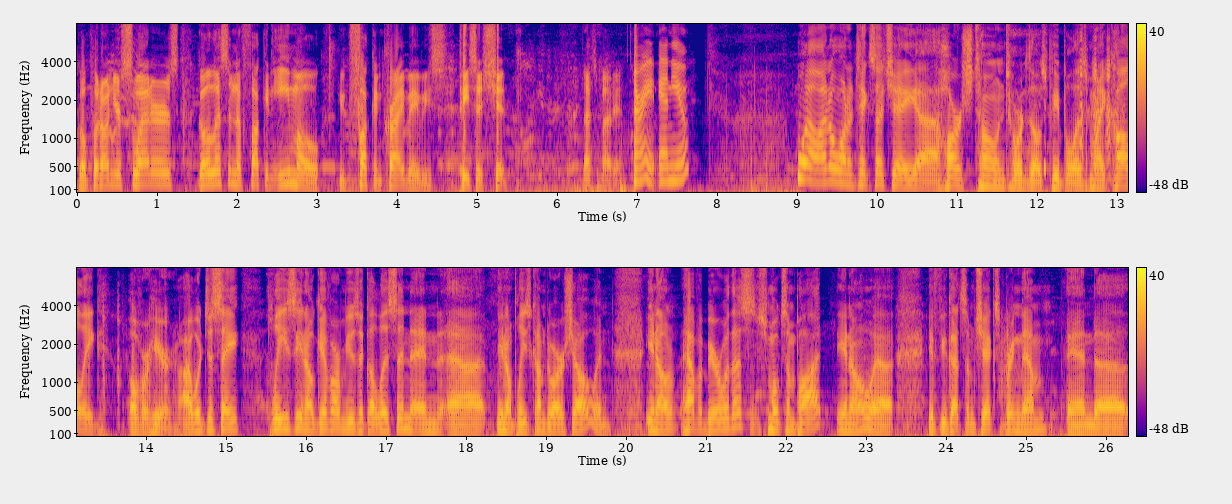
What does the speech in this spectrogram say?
Go put on your sweaters. Go listen to fucking emo, you fucking crybabies. Piece of shit. That's about it. All right. And you? well, I don't want to take such a uh, harsh tone towards those people as my colleague over here. I would just say, please, you know, give our music a listen and, uh, you know, please come to our show and, you know, have a beer with us, smoke some pot. You know, uh, if you got some chicks, bring them, and uh,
